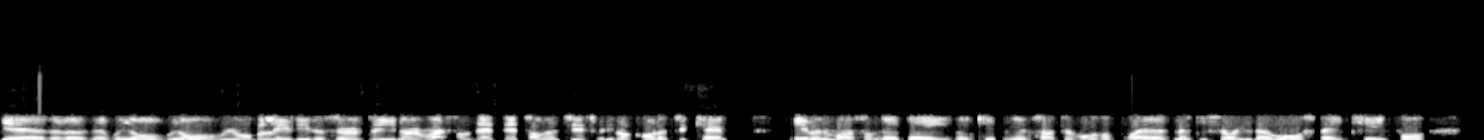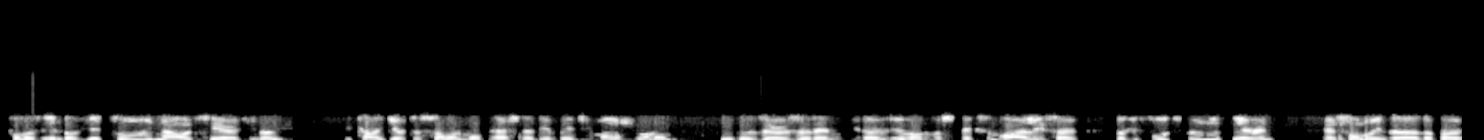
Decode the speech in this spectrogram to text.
Yeah, that is. We all, we all, we all believed he deserved it. You know, right from that that Tonga test when he got called into camp, even right from that day, he's been keeping in touch with all the players, making sure you know we're all staying keen for for this end of year tour. And now it's here. You know, you can't give it to someone more passionate than Benji Marshall, and he deserves it. And you know, everyone respects him highly. So looking forward to being out there and, and following the the bro.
